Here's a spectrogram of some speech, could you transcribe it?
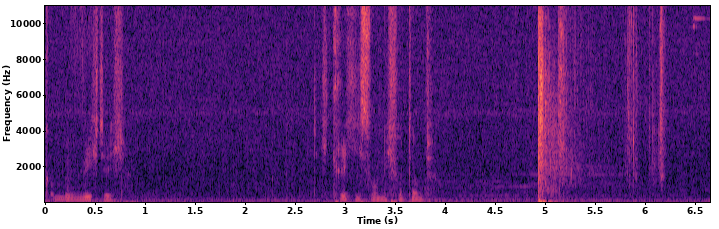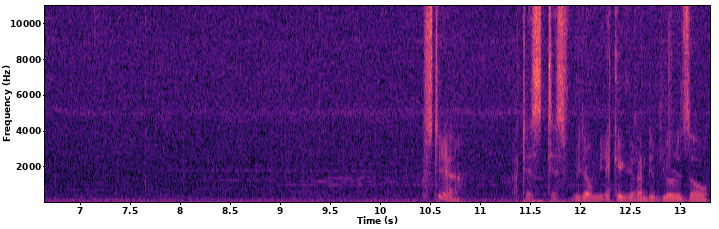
Komm, beweg dich. Dich kriege ich so nicht, verdammt. Wo ist der? Ach, der ist, der ist wieder um die Ecke gerannt, die blöde Sau.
